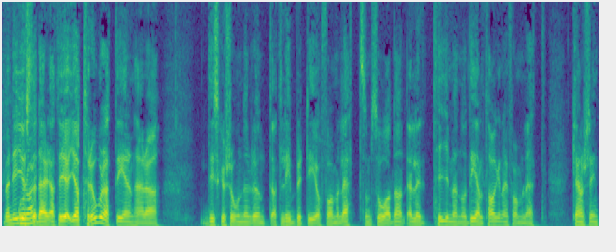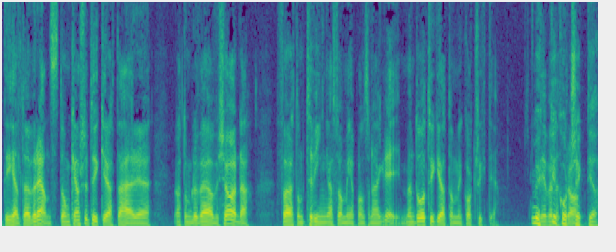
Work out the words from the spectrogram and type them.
Men det är just right. det där att jag, jag, tror att det är den här uh, diskussionen runt att Liberty och Formel 1 som sådan, eller teamen och deltagarna i Formel 1 kanske inte är helt överens. De kanske tycker att det här är, att de blev överkörda för att de tvingas vara med på en sån här grej. Men då tycker jag att de är kortsiktiga. Mycket kortsiktiga.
